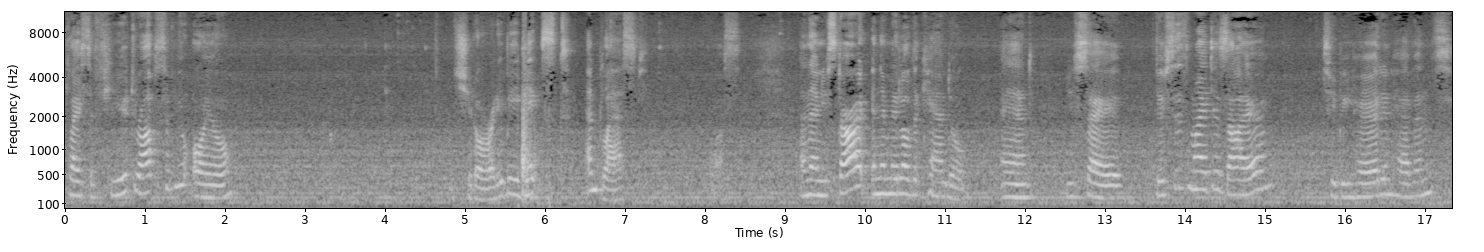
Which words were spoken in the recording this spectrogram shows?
place a few drops of your oil. It should already be mixed and blessed. And then you start in the middle of the candle and you say this is my desire to be heard in heavens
